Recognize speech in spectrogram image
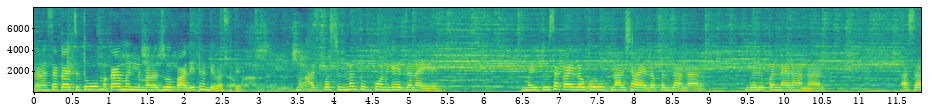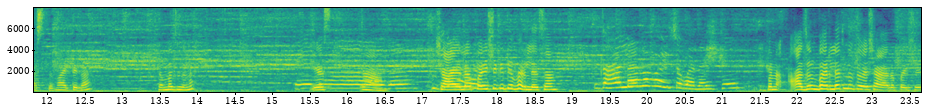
कारण सकाळचं तू मग काय म्हणली? मला झोप आली थंडी वाजते. मग आजपासून ना तू फोन घ्यायचा नाही आहे म्हणजे तू सकाळी लवकर उठणार शाळेला पण जाणार घरी पण नाही राहणार. असं असतं माहिती का? समजलं ना? यस हां. शाळेला पैसे किती भरले सांग पण अजून भरलेत ना तुझ्या शाळेला पैसे?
